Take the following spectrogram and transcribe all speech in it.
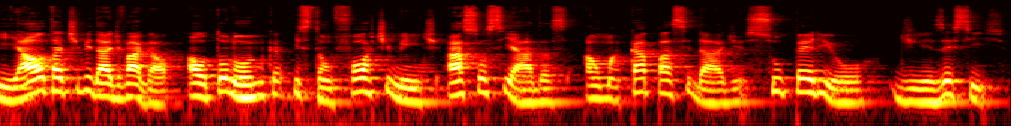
e alta atividade vagal autonômica estão fortemente associadas a uma capacidade superior de exercícios.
